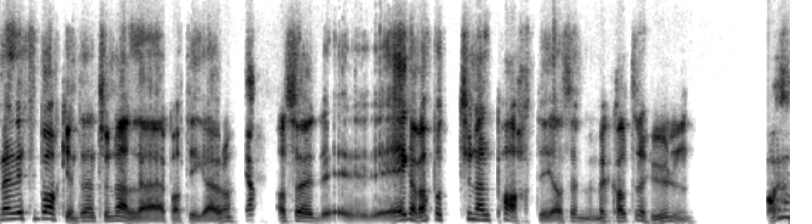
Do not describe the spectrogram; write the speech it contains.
men litt tilbake til den tunnelpartigreia. Ja. Altså, jeg har vært på tunnelparty. altså, Vi kalte det Hulen. Å ja.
